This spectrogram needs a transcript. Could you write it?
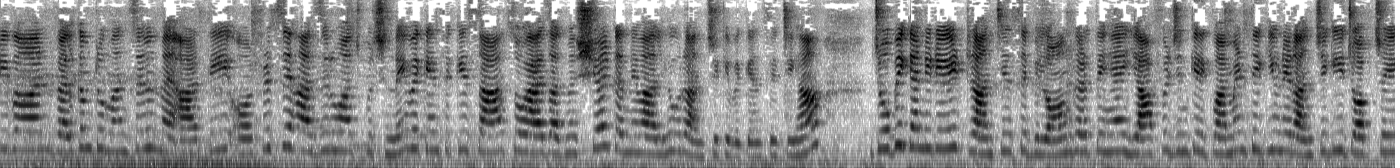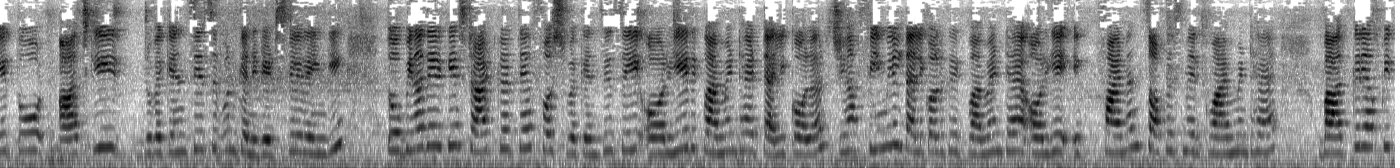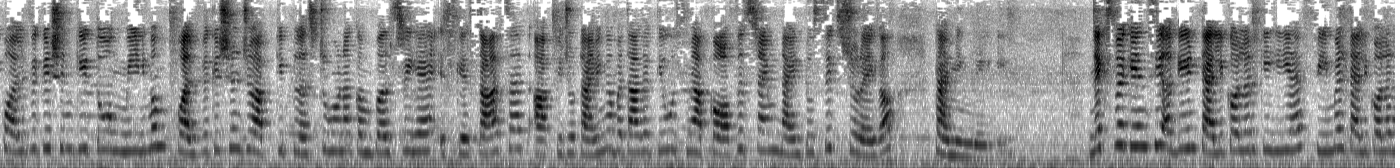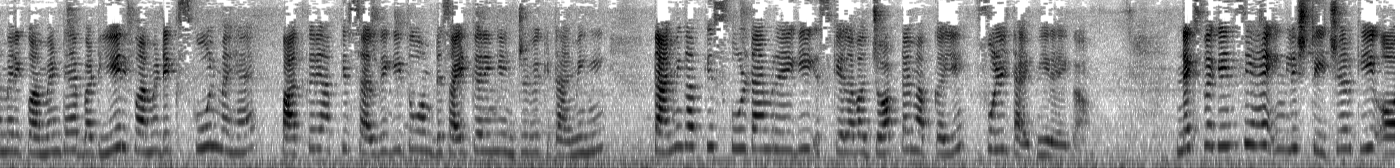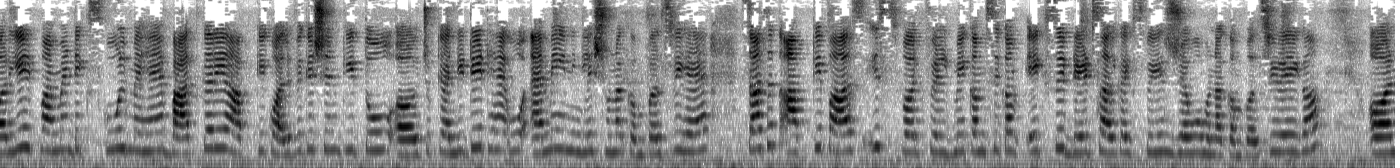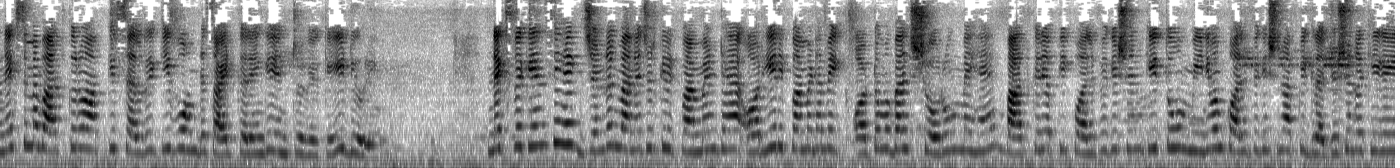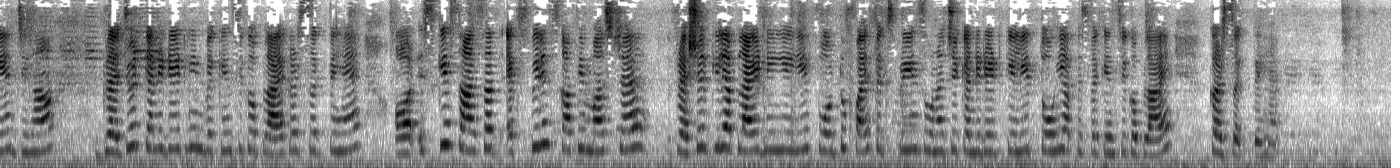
Everyone welcome to मंजिल मैं आरती और फिर से हाजिर हूँ आज कुछ नई वैकेंसी के साथ। सो आज आज मैं शेयर करने वाली हूँ रांची की वैकेंसी जी हाँ जो भी कैंडिडेट रांची से बिलोंग करते हैं या फिर जिनकी रिक्वायरमेंट थी कि उन्हें रांची की जॉब चाहिए तो आज की जो वैकेंसी है, सिर्फ़ उन कैंडिडेट्स के लिए रहेंगी। तो बिना देर के स्टार्ट करते हैं फ़र्स्ट वैकेंसी से। और ये रिक्वायरमेंट है टेलीकॉलर जी हाँ फीमेल टेलीकॉलर की रिक्वायरमेंट है और ये एक फाइनेंस ऑफ़िस में रिक्वायरमेंट है। बात करें आपकी क्वालिफिकेशन की तो मिनिमम क्वालिफिकेशन जो आपकी प्लस टू होना कंपलसरी है, इसके साथ साथ आपकी जो टाइमिंग मैं बता देती हूँ, उसमें आपका office time nine to six जो रहेगा टाइमिंग रहेगी नेक्स्ट वैकेंसी अगेन टेलीकॉलर की ही है फीमेल टेलीकॉलर हमें रिक्वायरमेंट है बट ये रिक्वायरमेंट एक स्कूल में है। बात करें आपकी सैलरी की तो हम डिसाइड करेंगे इंटरव्यू की टाइमिंग ही। टाइमिंग आपकी स्कूल टाइम रहेगी, इसके अलावा जॉब टाइम आपका ये फुल टाइप ही रहेगा। नेक्स्ट वैकेंसी है इंग्लिश टीचर की और ये रिक्वायरमेंट एक स्कूल में है। बात करें आपकी क्वालिफिकेशन की तो जो कैंडिडेट है वो एमए इन इंग्लिश होना कंपलसरी है। साथ साथ आपके पास इस वर्क फ़ील्ड में कम से कम एक से डेढ़ साल का एक्सपीरियंस जो है वो होना कंपलसरी रहेगा। और नेक्स्ट मैं बात करूँ आपकी सैलरी की, वो हम डिसाइड करेंगे इंटरव्यू के ड्यूरिंग नेक्स्ट वैकेंसी है एक जनरल मैनेजर की रिक्वायरमेंट है और ये रिक्वायरमेंट हमें एक ऑटोमोबाइल शोरूम में है। बात करें आपकी क्वालिफिकेशन की तो मिनिमम क्वालिफिकेशन आपकी ग्रेजुएशन रखी गई है। जी हाँ ग्रेजुएट कैंडिडेट ही इन वैकेंसी को अप्लाई कर सकते हैं और इसके साथ साथ एक्सपीरियंस काफ़ी मस्ट है। फ्रेशर के लिए अप्लाइड नहीं है ये फोर टू फाइव एक्सपीरियंस होना चाहिए कैंडिडेट के लिए तो ही आप इस वैकेंसी को अप्लाई कर सकते हैं।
